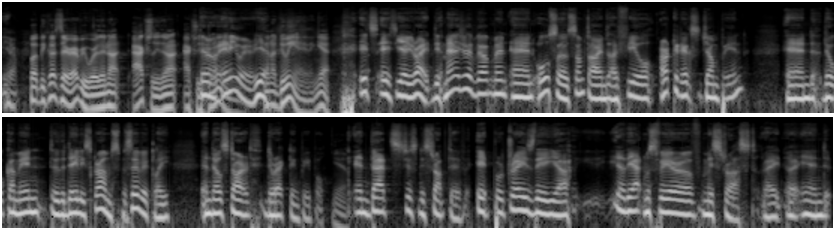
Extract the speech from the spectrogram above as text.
Yeah. But because they're everywhere, they're not actually they're not actually They're not anything. anywhere, yeah. They're not doing anything. Yeah. It's, it's yeah, you're right. The manager development, and also sometimes I feel architects jump in, and they'll come in to the daily scrum specifically, and they'll start directing people. Yeah. and that's just disruptive. It portrays the uh, you know the atmosphere of mistrust, right? Uh, and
